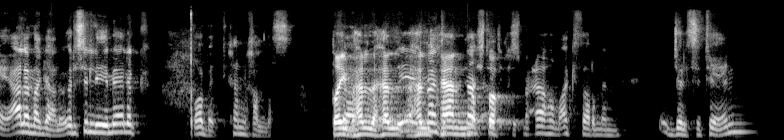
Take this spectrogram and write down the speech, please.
اي على ما قالوا. ارسل لي إيميلك. وابد خلينا نخلص. طيب هل هل هل كان نقطه معاهم أكثر من جلستين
